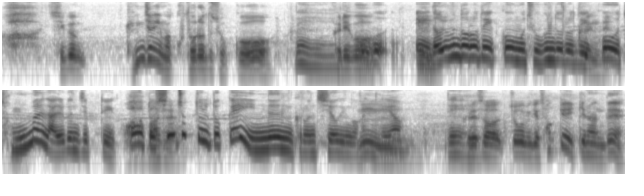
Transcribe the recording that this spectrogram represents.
와, 지금 굉장히 막 도로도 좋고 네. 그리고- 뭐, 예, 음. 넓은 도로도 있고 뭐 좁은 도로도 그런데, 있고 음. 정말 낡은 집도 있고 와, 또 맞아요. 신축들도 꽤 있는 그런 지역인 것 같아요. 음, 네. 그래서 조금 이게 섞여 있긴 한데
